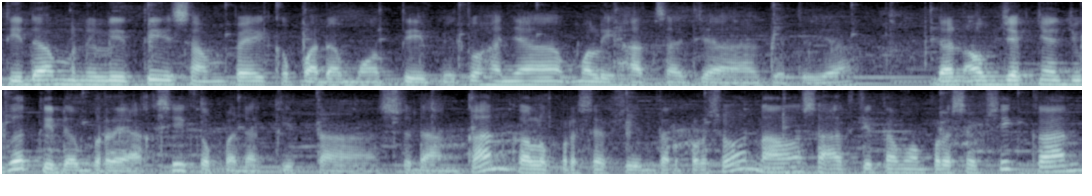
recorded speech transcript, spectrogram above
tidak meneliti sampai kepada motif itu hanya melihat saja gitu ya. Dan objeknya juga tidak bereaksi kepada kita. Sedangkan kalau persepsi interpersonal saat kita mempersepsikan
